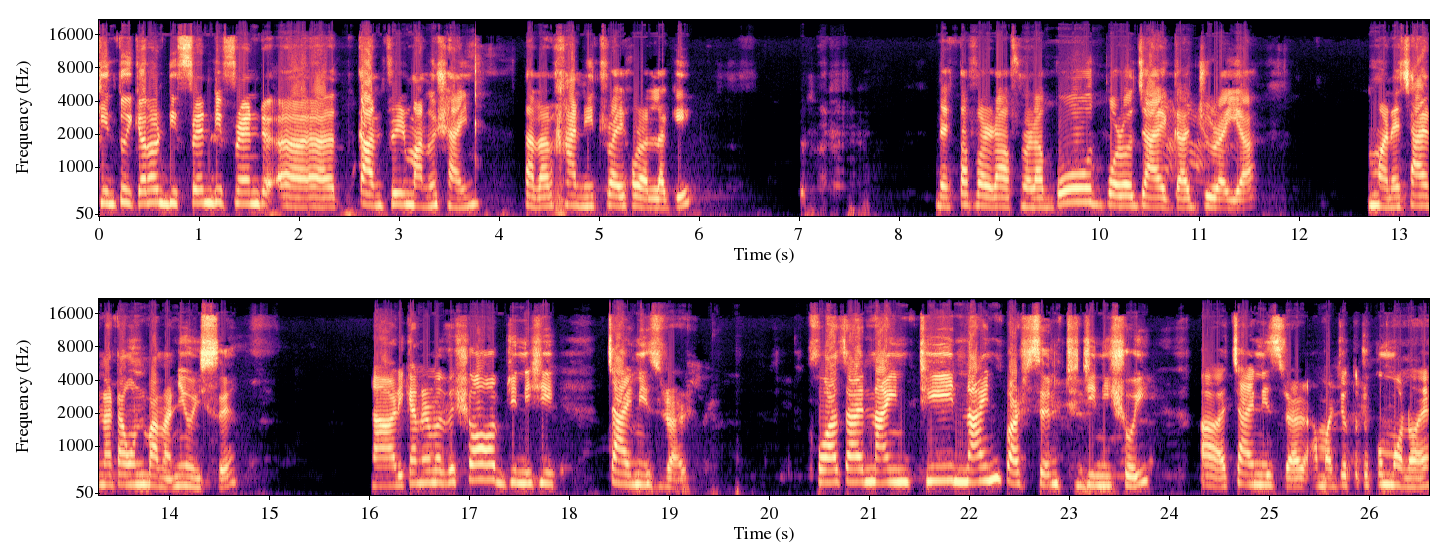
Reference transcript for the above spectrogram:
কিন্তু এখানে ডিফারেন্ট ডিফারেন্ট কান্ট্রির মানুষ আইন, তারার খানি ট্রাই করার লাগি। দেখতে পারা আপনারা বহুত বড় জায়গা জুড়াইয়া মানে চায়না টাউন বানানি হইছে। আর এখানের মধ্যে সব জিনিসই চাইনিজরার হওয়া যায় নাইনটি নাইন পার্সেন্ট জিনিসই চাইনিজরার আমার যতটুকু মনে হয়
